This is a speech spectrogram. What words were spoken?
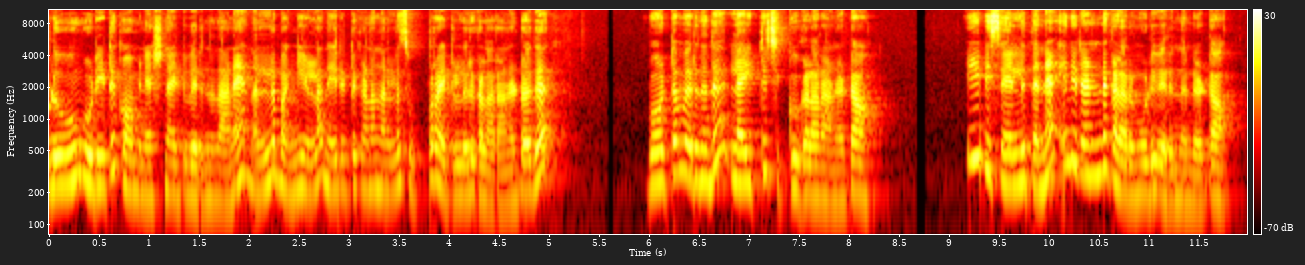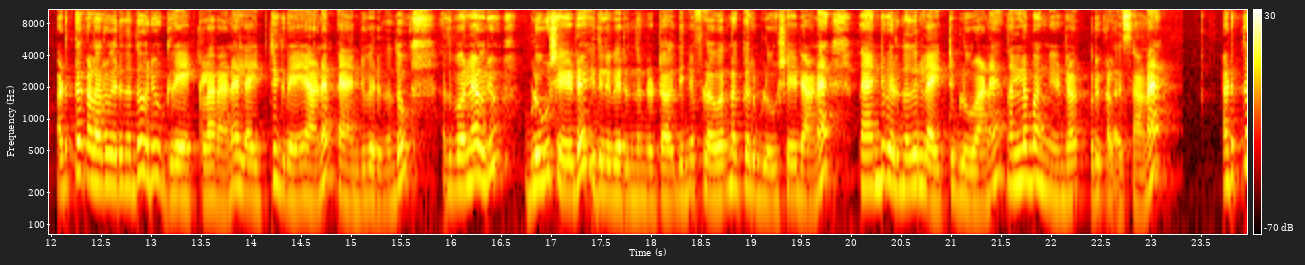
ബ്ലൂവും കൂടിയിട്ട് കോമ്പിനേഷനായിട്ട് വരുന്നതാണ്. നല്ല ഭംഗിയുള്ള നേരിട്ട് കാണാൻ നല്ല ഒരു കളറാണ് കേട്ടോ ഇത്. ബോട്ടം വരുന്നത് ലൈറ്റ് ചിക്കു കളറാണ് കേട്ടോ. ഈ ഡിസൈനിൽ തന്നെ ഇനി രണ്ട് കളറും കൂടി വരുന്നുണ്ട് കേട്ടോ. അടുത്ത കളർ വരുന്നത് ഒരു ഗ്രേ കളറാണ്. ലൈറ്റ് ഗ്രേ ആണ് പാന്റ് വരുന്നതും. അതുപോലെ ഒരു ബ്ലൂ ഷെയ്ഡ് ഇതിൽ വരുന്നുണ്ട് കേട്ടോ. ഇതിന്റെ ഫ്ലവറിനൊക്കെ ഒരു ബ്ലൂ ഷെയ്ഡാണ്. പാന്റ് വരുന്നത് ലൈറ്റ് ബ്ലൂ ആണ്. നല്ല ഭംഗിയുള്ള ഒരു കളേഴ്സാണ്. അടുത്ത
